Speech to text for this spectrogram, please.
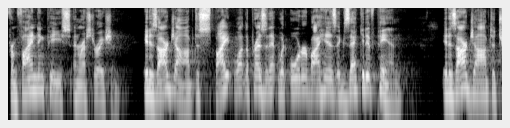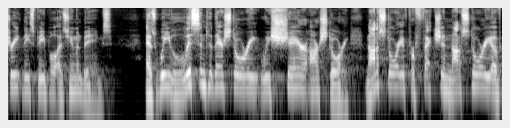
from finding peace and restoration. It is our job, despite what the president would order by his executive pen, it is our job to treat these people as human beings. As we listen to their story, we share our story not a story of perfection, not a story of,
